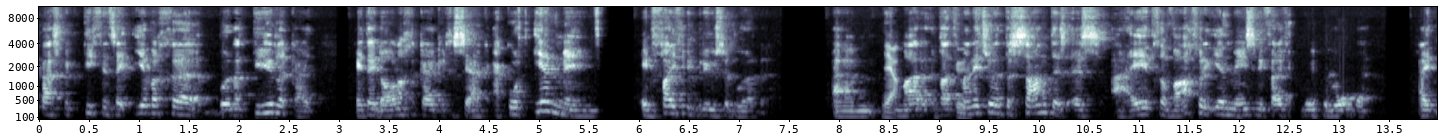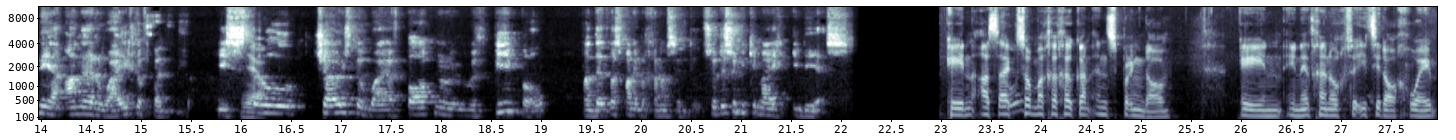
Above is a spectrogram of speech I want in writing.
perspektief en sy ewige bonatuurlikheid het hy daarna gekyk en gesê ek ek word een mens en vyf Hebreëse woorde. Ehm um, ja, maar wat maar net so interessant is is hy het gewag vir een mens en die vyf Hebreëse woorde. Hy het nie 'n ander way gevind nie he still yeah. chose the way of partnering with people want dit was van die begin af sy doel. So dis 'n bietjie my idees. En as ek sommer gou kan inspring daar en en net gaan nog so ietsie daar gooi.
